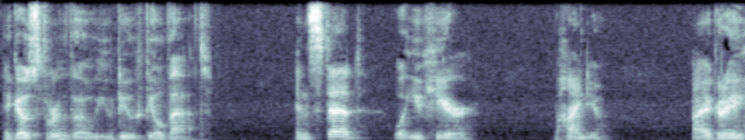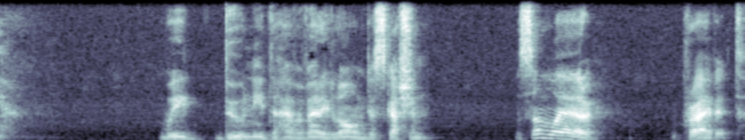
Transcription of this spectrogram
It goes through, though, you do feel that. Instead, what you hear behind you. I agree. We do need to have a very long discussion. Somewhere private,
